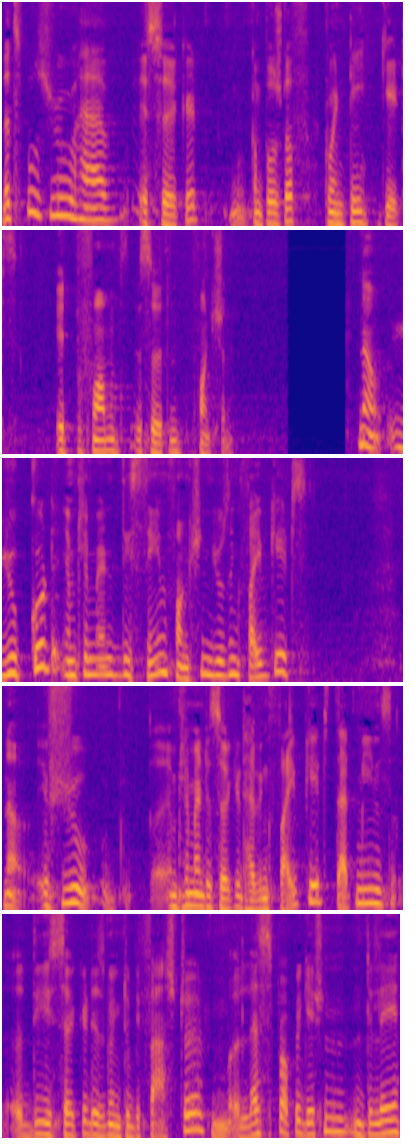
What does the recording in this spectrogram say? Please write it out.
let suppose you have a circuit composed of 20 gates. It performs a certain function. Now, you could implement the same function using 5 gates. Now, if you implement a circuit having 5 gates, that means uh, the circuit is going to be faster, less propagation delay,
